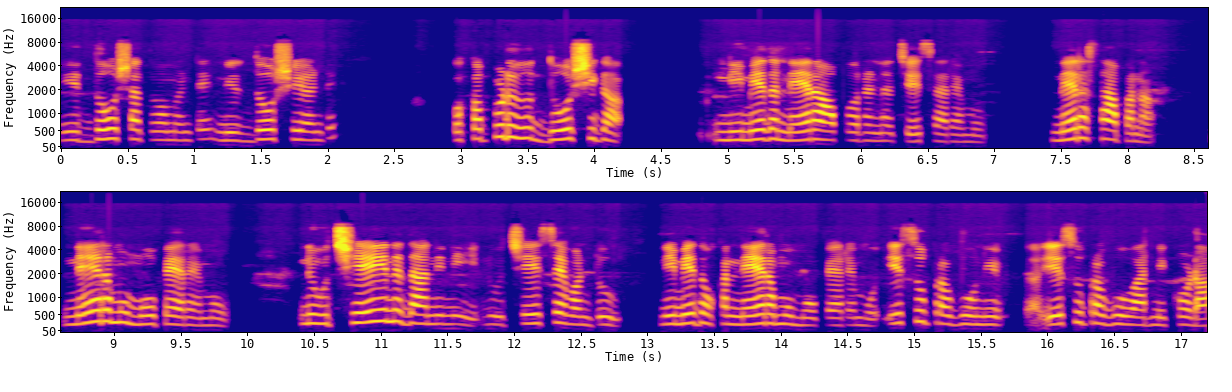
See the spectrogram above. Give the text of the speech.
నిర్దోషత్వం అంటే నిర్దోషి అంటే ఒకప్పుడు దోషిగా నీ మీద నేర ఆపరణ చేశారేమో. నేరస్థాపన. నేరము మోపారేమో. నువ్వు చేయని దానిని నువ్వు చేసేవంటూ నీ మీద ఒక నేరము మోపారేమో. యేసు ప్రభువుని యేసు ప్రభు వారిని కూడా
